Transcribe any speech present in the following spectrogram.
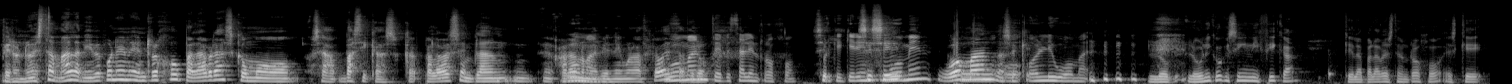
pero no está mal, a mí me ponen en rojo palabras como, o sea, básicas, palabras en plan, ahora no me viene ninguna cabeza. Woman te sale en rojo, porque quieren woman, woman no sé only woman. Lo, lo, único que significa que la palabra esté en rojo es que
